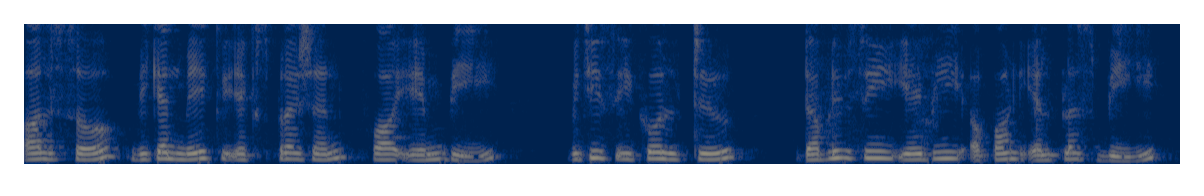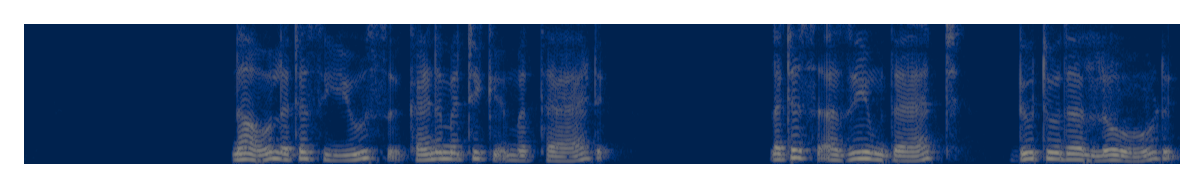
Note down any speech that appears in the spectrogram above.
Also, we can make expression for MB which is equal to WCAB upon L plus B. Now let us use kinematic method. Let us assume that due to the load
